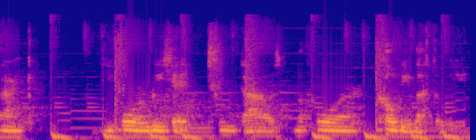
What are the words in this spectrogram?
back before we hit 2000, before Kobe left the league.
